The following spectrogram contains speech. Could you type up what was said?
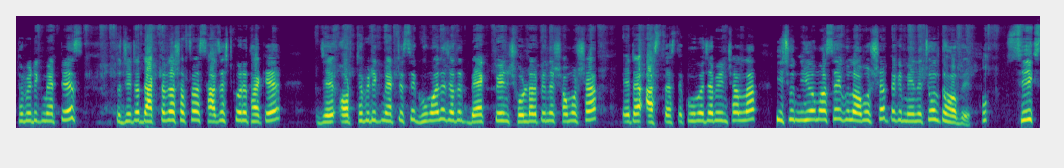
অর্থোপেডিক ম্যাট্রেস। তো যেটা ডাক্তাররা সবসময় সাজেস্ট করে থাকে যে অর্থোপেডিক ম্যাট্রেসে ঘুমালে যাদের ব্যাক পেন শোল্ডার পেনের সমস্যা, এটা আস্তে আস্তে কমে যাবে ইনশাল্লাহ। কিছু নিয়ম আছে, এগুলো অবশ্যই আপনাকে মেনে চলতে হবে। সিক্স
